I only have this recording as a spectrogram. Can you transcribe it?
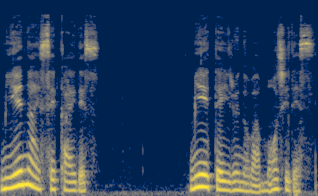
見えない世界です。見えているのは文字です。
